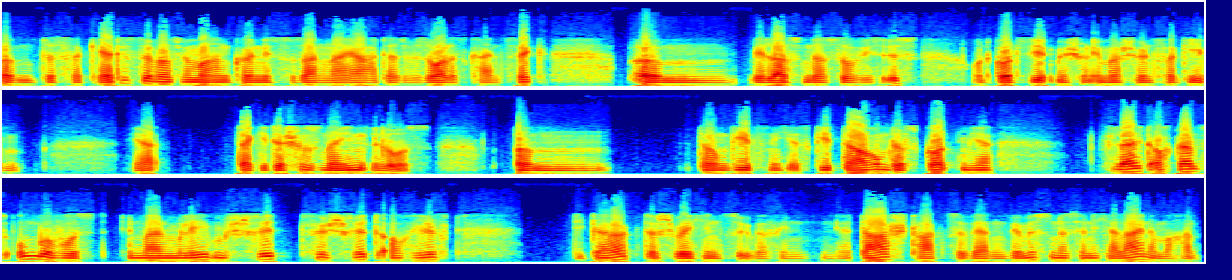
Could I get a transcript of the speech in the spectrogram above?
Ähm, das Verkehrteste, was wir machen können, ist zu sagen, naja, hat ja sowieso alles keinen Zweck. Ähm, wir lassen das so, wie es ist und Gott wird mir schon immer schön vergeben. Ja, da geht der Schuss nach hinten los. Ähm, darum geht's nicht. Es geht darum, dass Gott mir vielleicht auch ganz unbewusst in meinem Leben Schritt für Schritt auch hilft, die Charakterschwächen zu überwinden, ja, da stark zu werden. Wir müssen das ja nicht alleine machen.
